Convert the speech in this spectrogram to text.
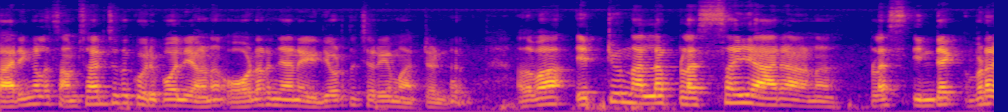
കാര്യങ്ങൾ സംസാരിച്ചതൊക്കെ ഒരുപോലെയാണ്. ഓർഡർ ഞാൻ എഴുതിയോടത്ത് ചെറിയ മാറ്റമുണ്ട്. അഥവാ ഏറ്റവും നല്ല പ്ലസ് ഐ ആരാണ്? പ്ലസ് ഇൻഡക് ഇവിടെ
